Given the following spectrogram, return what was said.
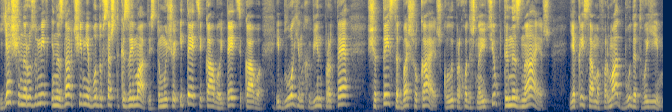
я ще не розумів і не знав, чим я буду все ж таки займатися, тому що і те цікаво, і те цікаво. І блогінг він про те, що ти себе шукаєш. Коли приходиш на YouTube, ти не знаєш, який саме формат буде твоїм.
